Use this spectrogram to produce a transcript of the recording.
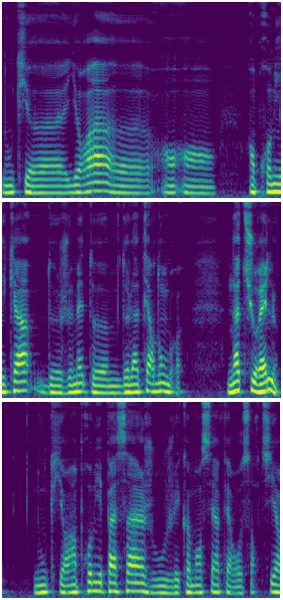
Donc il y aura en, premier cas, de, je vais mettre de la terre d'ombre naturelle. Donc il y aura un premier passage où je vais commencer à faire ressortir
